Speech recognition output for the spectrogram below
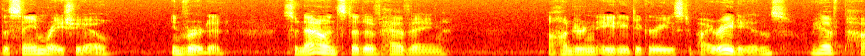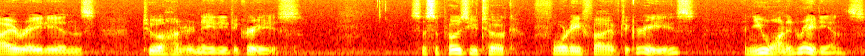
the same ratio inverted. So now instead of having 180 degrees to pi radians, we have pi radians to 180 degrees. So suppose you took 45 degrees and you wanted radians.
